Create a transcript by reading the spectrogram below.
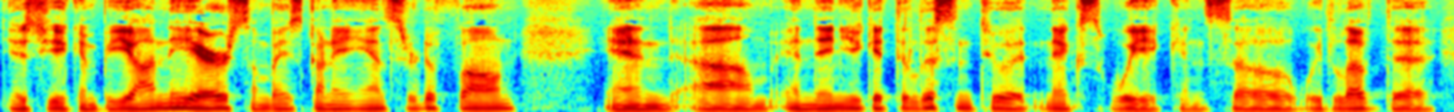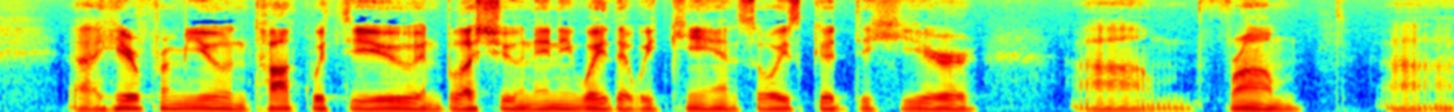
is you can be on the air. Somebody's going to answer the phone, and um, and then you get to listen to it next week. And so we'd love to uh, hear from you and talk with you and bless you in any way that we can. It's always good to hear um, from uh,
